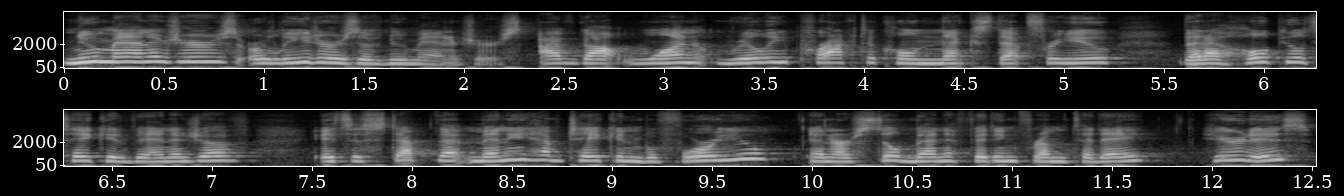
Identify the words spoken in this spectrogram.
New managers or leaders of new managers, I've got one really practical next step for you that I hope you'll take advantage of. It's a step that many have taken before you and are still benefiting from today. Here it is.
